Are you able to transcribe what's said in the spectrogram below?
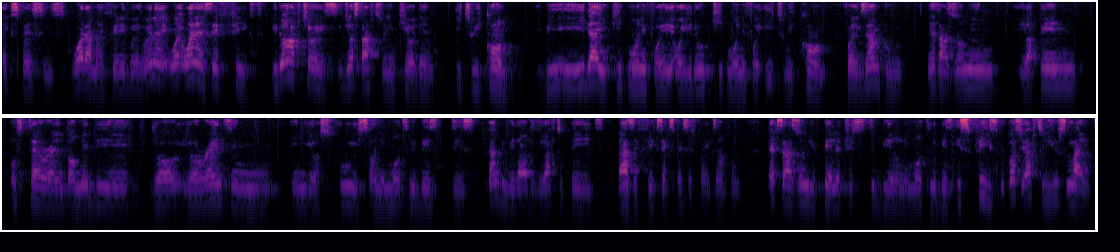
expenses? What are my variable? When I when I say fixed, you don't have choice. You just have to incur them. It will come. Either you keep money for it or you don't keep money for it. It will come. For example, let's assuming you are paying hostel rent or maybe your your rent in in your school is on a monthly basis. You can't do without it. You have to pay it. That's a fixed expenses, for example. Let's assume you pay electricity bill on a monthly basis. It's fixed because you have to use light.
